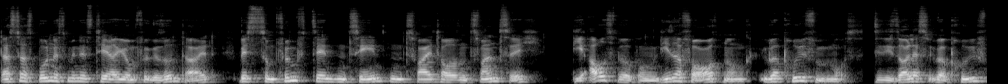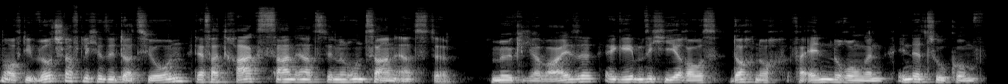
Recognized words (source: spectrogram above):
dass das Bundesministerium für Gesundheit bis zum 15.10.2020 die Auswirkungen dieser Verordnung überprüfen muss. Sie soll es überprüfen auf die wirtschaftliche Situation der Vertragszahnärztinnen und Zahnärzte. Möglicherweise ergeben sich hieraus doch noch Veränderungen in der Zukunft,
